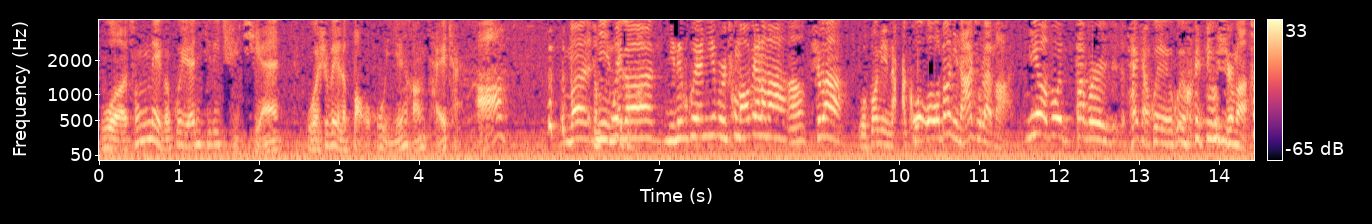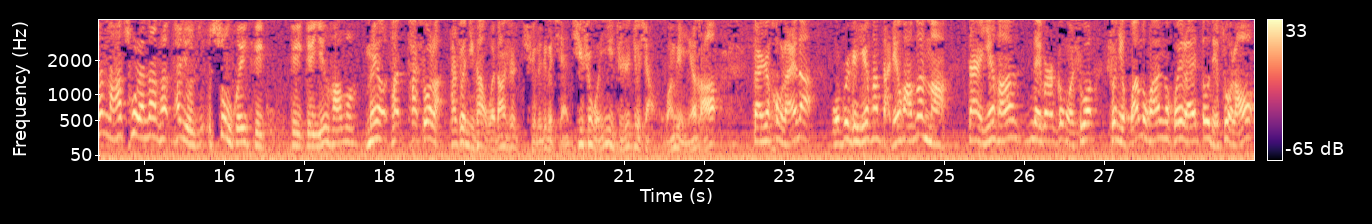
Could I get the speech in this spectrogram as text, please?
我从那个柜员机里取钱。我是为了保护银行财产啊！怎么你那个你那个柜员机不是出毛病了吗？啊，是吧？我帮你拿，我我我帮你拿出来嘛！你要不他不是财产会会会丢失吗？他拿出来，那他他有送回给给给银行吗？没有，他他说了，他说你看我当时取了这个钱，其实我一直就想还给银行，但是后来呢，我不是给银行打电话问吗？但是银行那边跟我说说你还不还回来都得坐牢。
